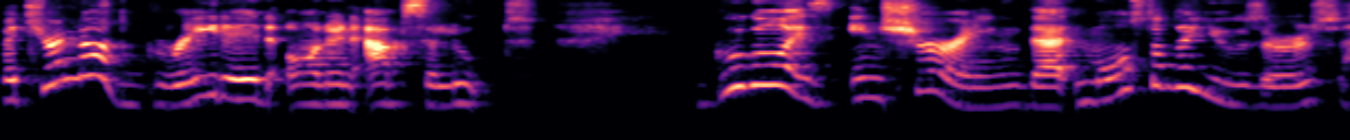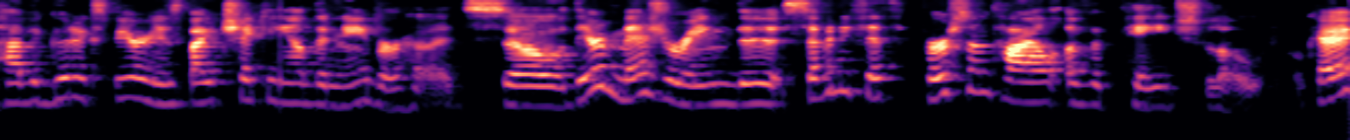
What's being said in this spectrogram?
but you're not graded on an absolute. Google is ensuring that most of the users have a good experience by checking out the neighborhoods. So they're measuring the 75th percentile of a page load. Okay.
